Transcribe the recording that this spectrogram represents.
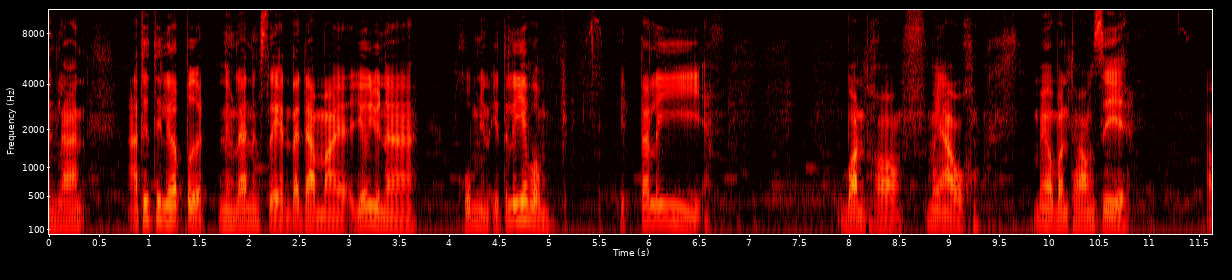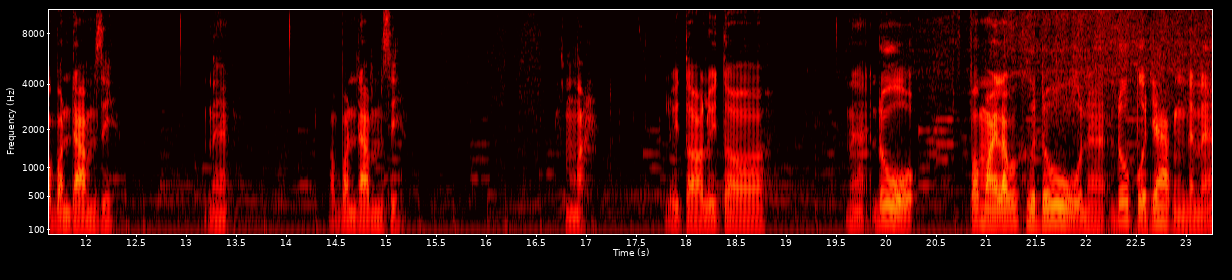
1ล้าน อาทิตย์ที่แล้วเปิด1ล้าน1แสนได้ดำมาเยอะอยู่นะ คุ้มอยู่นะ อิตาลีครับผม อิตาลี บอลทองไม่เอา ไม่เอาบอลทองสิ เอาบอลดำสิ นะฮะ เอาบอลดำสิ มา ลุยต่อ ลุยต่อ นะโดเป้าหมายเราก็คือโดนะโดเปิดยากเหมือนกันนะ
